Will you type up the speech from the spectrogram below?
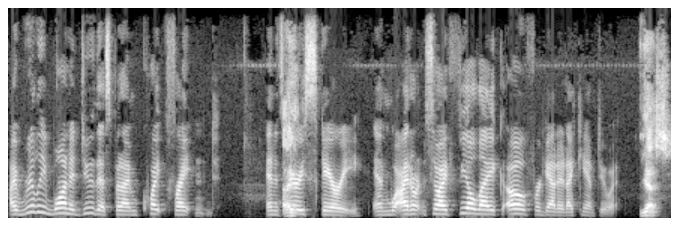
I really want to do this, but I'm quite frightened. And it's very I, scary. And I don't so I feel like, oh, forget it, I can't do it. Yes.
